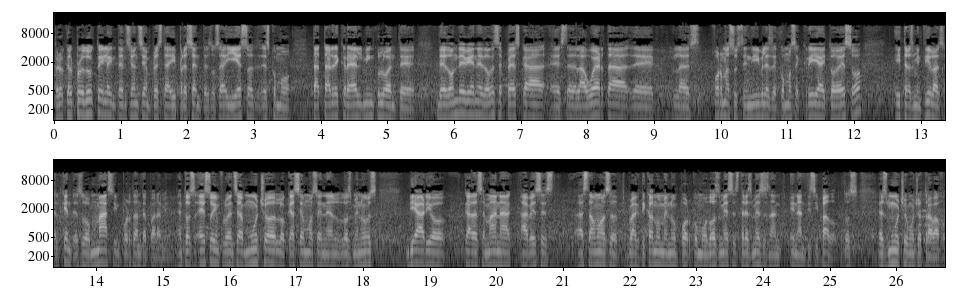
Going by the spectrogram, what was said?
pero que el producto y la intención siempre esté ahí presentes. O sea, y eso es como tratar de crear el vínculo entre de dónde viene, de dónde se pesca, este, de la huerta, de las formas sostenibles de cómo se cría y todo eso y transmitirlo al cliente, es lo más importante para mí. Entonces eso influencia mucho lo que hacemos en los menús diario, cada semana, a veces estamos eh, practicando un menú por como dos meses, tres meses en anticipado. Entonces es mucho, mucho trabajo.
